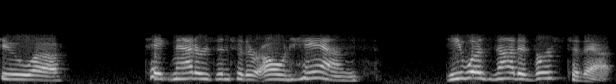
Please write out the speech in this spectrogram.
to uh take matters into their own hands, he was not adverse to that.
